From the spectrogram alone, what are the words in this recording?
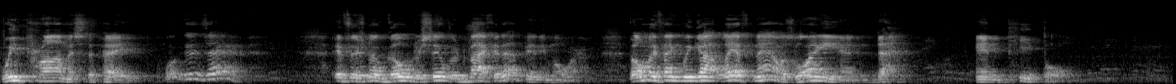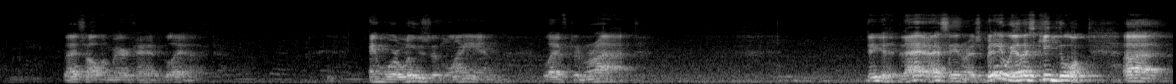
We promise to pay. What good is that? If there's no gold or silver to back it up anymore. The only thing we got left now is land and people. That's all America has left. And we're losing land left and right. Do you, that, that's interesting. But anyway, let's keep going. Uh,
